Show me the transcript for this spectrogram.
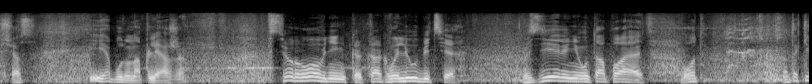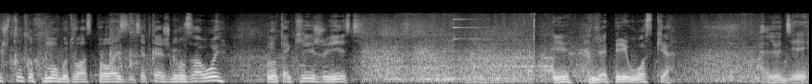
сейчас, и я буду на пляже. Все ровненько, как вы любите, в зелени утопает. Вот на таких штуках могут вас повозить. Это, конечно, грузовой, но такие же есть и для перевозки людей.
